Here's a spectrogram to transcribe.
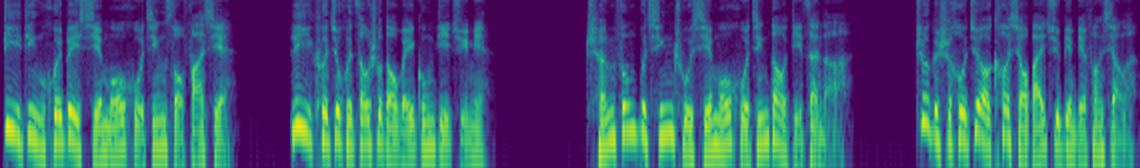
必定会被邪魔虎鲸所发现，立刻就会遭受到围攻的局面。陈峰不清楚邪魔虎鲸到底在哪，这个时候就要靠小白去辨别方向了。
